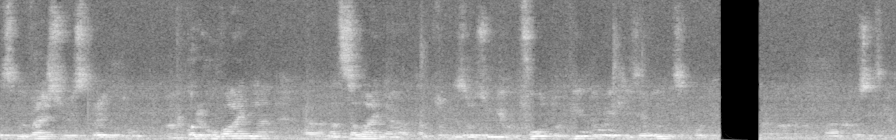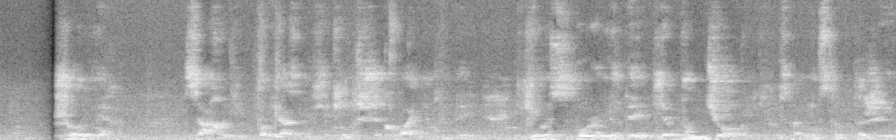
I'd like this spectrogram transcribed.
з версією з приводу е, коригування, е, надсилання там незрозумілих фото, відео, які з'явилися потім е, на російських жодних заходів, пов'язаних з якимось шикуванням людей, якимось збором людей для будь-чого, якихось там інструктажів,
